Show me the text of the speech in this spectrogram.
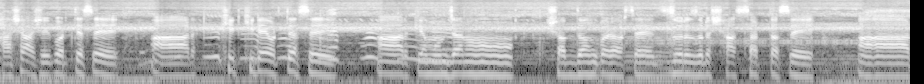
হাসাহাসি করতেছে, আর খিটখিটে উঠতেছে, আর কেমন যেন শব্দ করে হচ্ছে, জোরে জোরে শ্বাস ছাড়তেছে, আর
